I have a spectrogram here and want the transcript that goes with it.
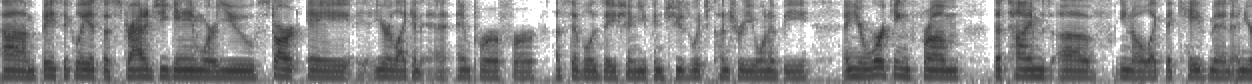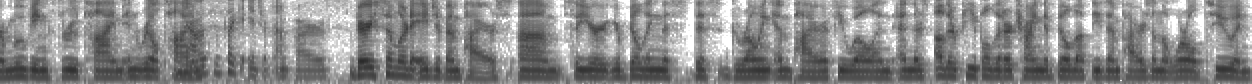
Um, basically, it's a strategy game where you start a, you're like an emperor for a civilization. You can choose which country you want to be, and you're working from the times of, you know, like the cavemen, and you're moving through time in real time yeah, this is like Age of Empires. very similar to Age of Empires. Um, so you're you're building this this growing empire, if you will, and and there's other people that are trying to build up these empires in the world too, and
